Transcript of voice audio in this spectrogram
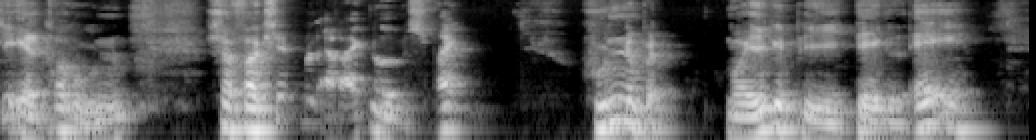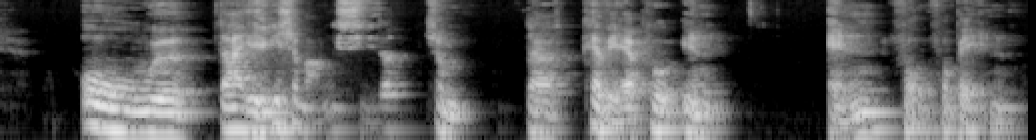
de ældre hunde. Så for eksempel er der ikke noget med spring. Hundene må ikke blive dækket af, og øh, der er ikke så mange sitter, som der kan være på en anden form for banen.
